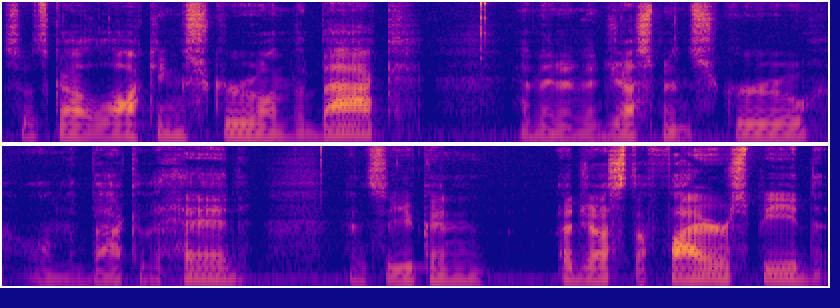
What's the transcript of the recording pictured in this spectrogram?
So it's got a locking screw on the back, and then an adjustment screw on the back of the head. And so you can adjust the fire speed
